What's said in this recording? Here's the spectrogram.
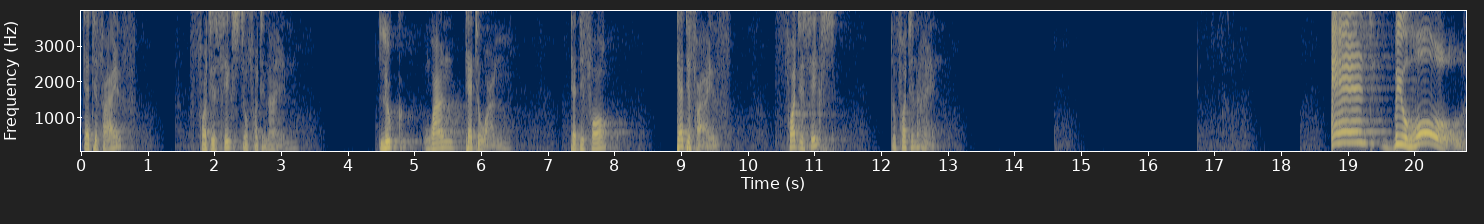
35, 46 to 49. Luke 1 31, 34, 35, 46 to 49. And behold,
